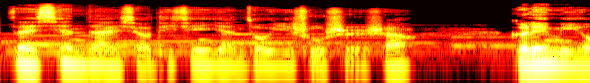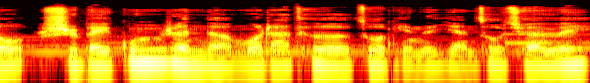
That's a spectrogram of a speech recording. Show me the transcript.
在现代小提琴演奏艺术史上，格雷米欧是被公认的莫扎特作品的演奏权威。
